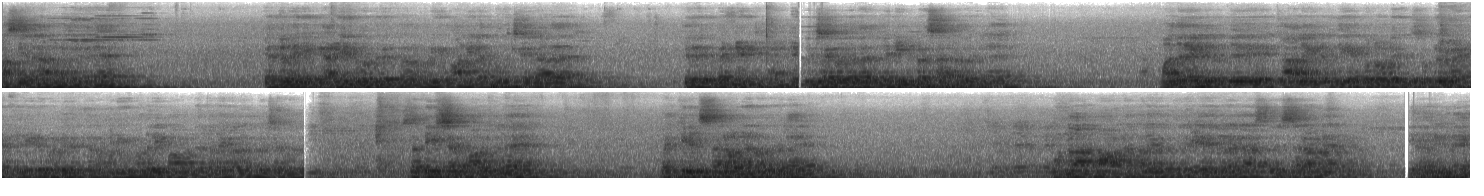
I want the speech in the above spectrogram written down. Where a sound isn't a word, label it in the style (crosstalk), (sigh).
மா சேதனாமன் எங்களை இங்கே அழைத்து வந்திருக்க நம்முடைய மாநில பொதுச் செயலாளர் திரு பென்னட் அன்பு சகோதரர் லெனின் பிரசாத் அவர்களை மதுரையிலிருந்து காலையிலிருந்து எங்களோடு சுற்றுப்பயணத்தில் ஈடுபட்டிருக்க நம்முடைய மதுரை மாவட்ட தலைவர் அன்பு சகோதரி சதீஷ் சர்மா அவர்களை வக்கீல் சரவணன் அவர்களை முன்னாள் மாவட்ட தலைவர் திரு ஜெயபிரகாஷ் திரு சரவணன் அவர்களை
